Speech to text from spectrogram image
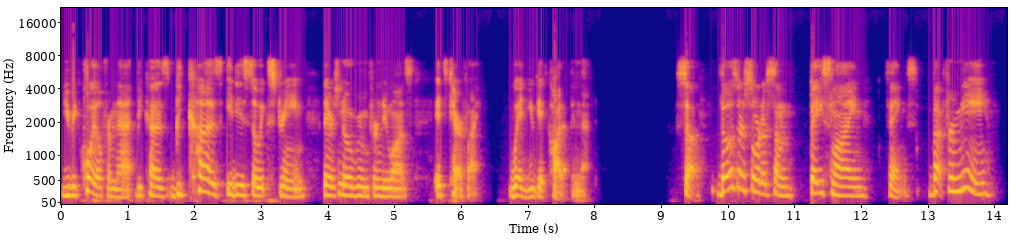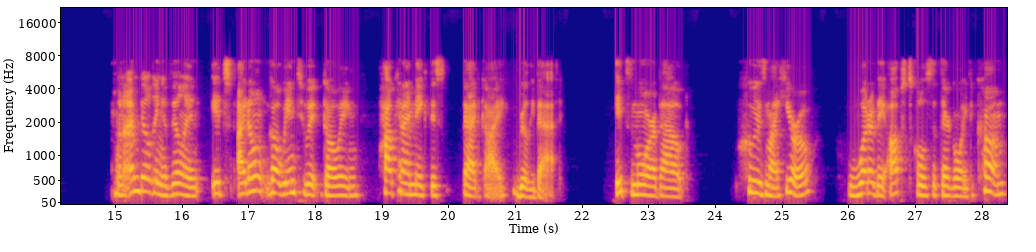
you recoil from that because because it is so extreme there's no room for nuance. It's terrifying when you get caught up in that. So those are sort of some baseline things. But for me when i'm building a villain it's i don't go into it going how can i make this bad guy really bad? It's more about who is my hero, what are the obstacles that they're going to come,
